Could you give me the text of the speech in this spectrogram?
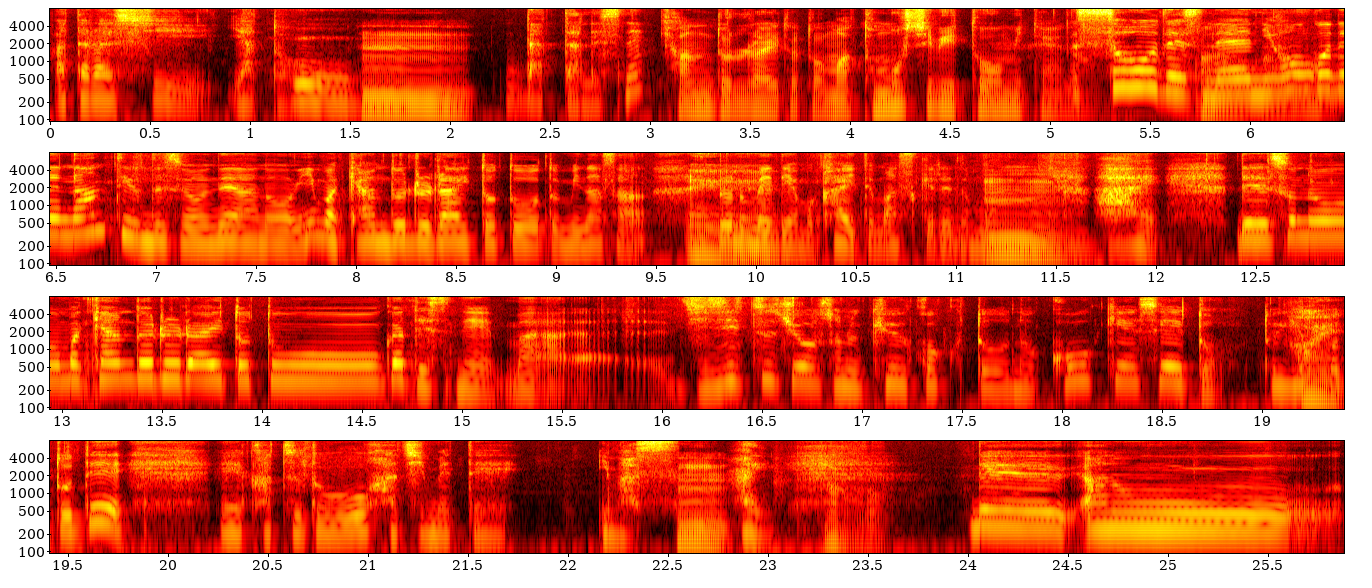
新しい野党うん。だったんですね。キャンドルライトと、まあ、灯火党みたいな。そうですあねー日本語でなんて言うんですよねあの今キャンドルライト党と皆さんええどのメディアも書いてますけれども、うん。はい、でその、まあ、キャンドルライト党がですね、まあ、事実上その旧国党の後継政党ということで、えー活動を始めています。うんはい、なるほど。で、あのー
